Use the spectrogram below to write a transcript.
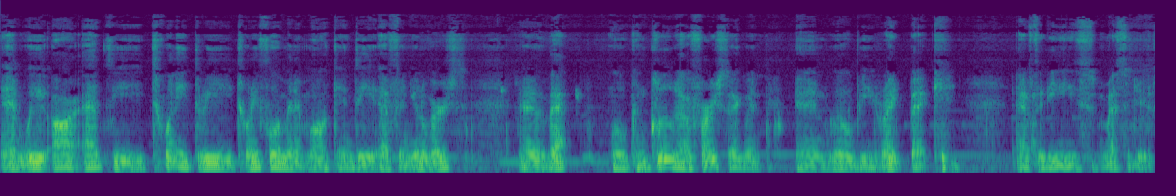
And we are at the 23, 24 minute mark in the FN universe. And that will conclude our first segment. And we'll be right back after these messages.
